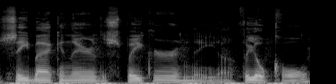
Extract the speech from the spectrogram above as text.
see back in there the speaker and the uh, field coil.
